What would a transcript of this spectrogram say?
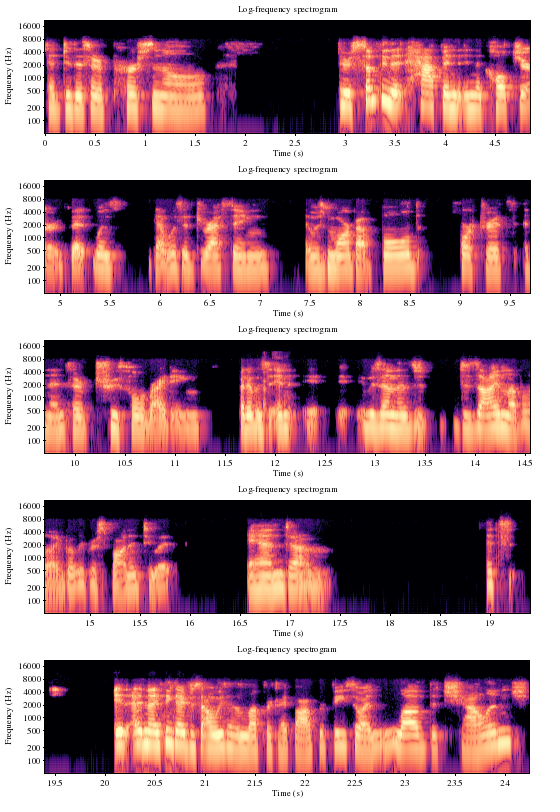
to do this sort of personal there's something that happened in the culture that was that was addressing that was more about bold portraits and then sort of truthful writing but it was in it, it was on the d- design level that I really responded to it, and um, it's it, and I think I've just always had a love for typography, so I love the challenge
